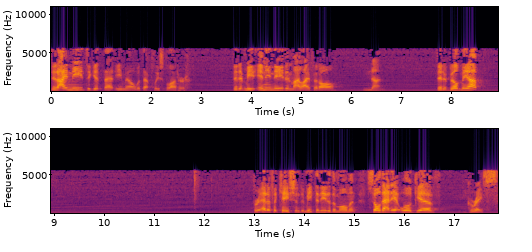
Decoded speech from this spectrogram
Did I need to get that email with that police blotter? Did it meet any need in my life at all? None. Did it build me up? for edification, to meet the need of the moment, so that it will give grace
